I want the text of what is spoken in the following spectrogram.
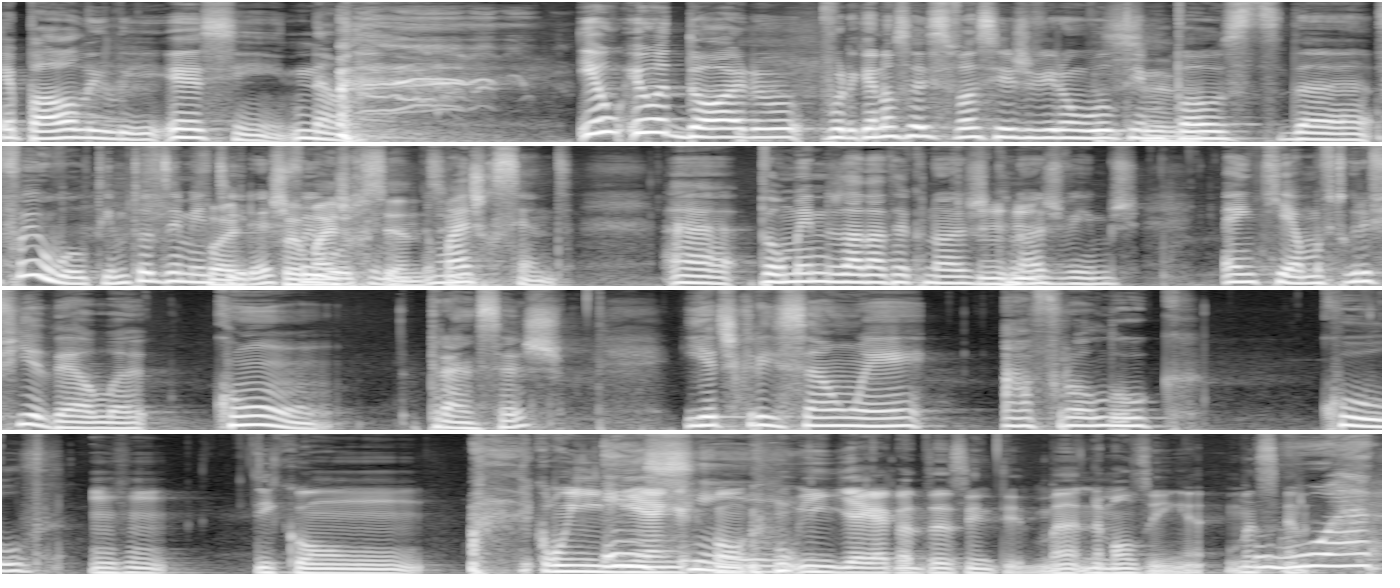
É pá, Lili, é assim, não. Eu, eu adoro, porque eu não sei se vocês viram o último Sério? post da. Foi o último, estou a dizer mentiras. foi o mais último, recente, O sim. mais recente. Ah, pelo menos da data que nós, que Uhum. nós vimos. Em que é uma fotografia dela com tranças e a descrição é Afro look cool. Uhum. E com. com yin É yang, assim. com yin yang a conta sentido, na, na mãozinha. Uma cena. What?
